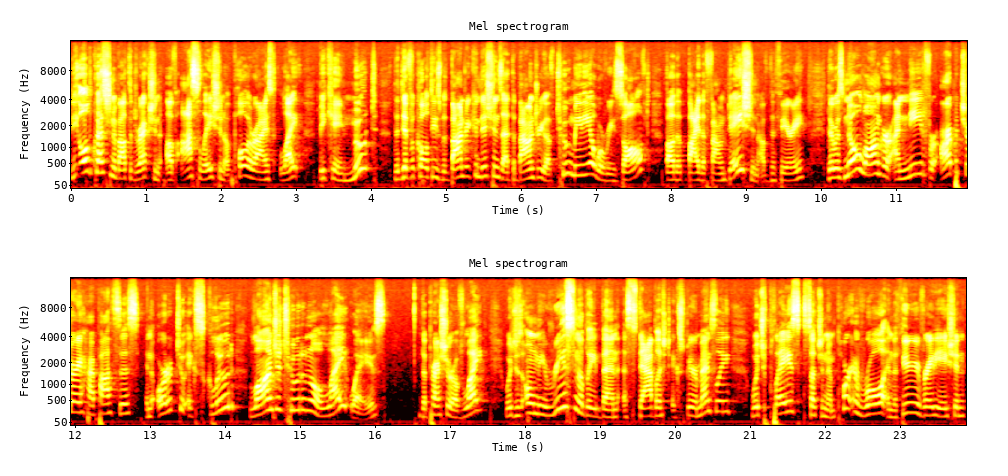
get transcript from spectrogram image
The old question about the direction of oscillation of polarized light became moot. The difficulties with boundary conditions at the boundary of two media were resolved by the, by the foundation of the theory. There was no longer a need for arbitrary hypothesis in order to exclude longitudinal light waves. The pressure of light, which has only recently been established experimentally, which plays such an important role in the theory of radiation,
